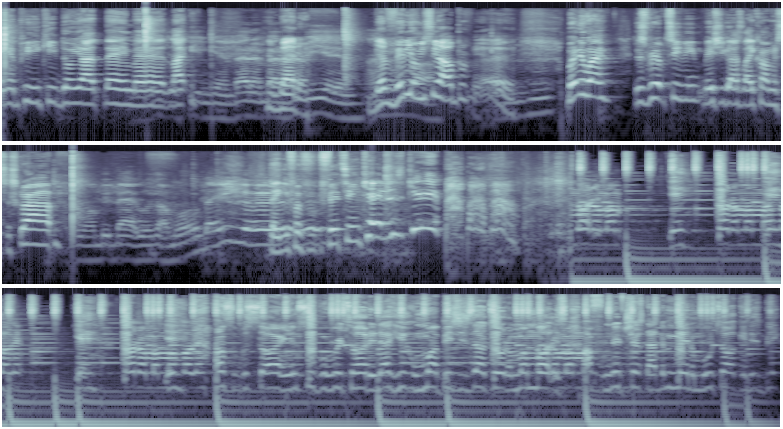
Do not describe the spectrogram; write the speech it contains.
A and P, keep doing y'all thing, man. Like Keep getting better and better, Better. every year. I that video, you see how? Yeah. Mm-hmm. But anyway, this is ReUp TV. Make sure you guys like, comment, subscribe. We gonna be back with some more bangers. Thank you for 15k. Let's get it. Pow, pow, pow. Told him I'm, yeah, told him I'm yeah, told him I'm. I'm super sorry and super retarded. I hit with my bitches. I told them I'm modest. I'm from the church, not the minimal talking. This blicky.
